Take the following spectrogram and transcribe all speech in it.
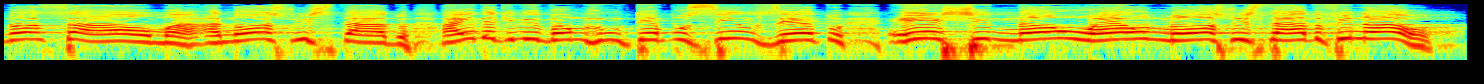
nossa alma, a nosso estado, ainda que vivamos um tempo cinzento, este não é o nosso estado final.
